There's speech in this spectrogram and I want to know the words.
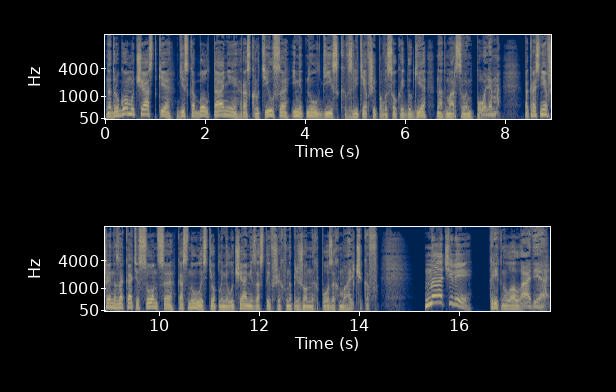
На другом участке дискобол Тани раскрутился и метнул диск, взлетевший по высокой дуге над Марсовым полем. Покрасневшее на закате солнце коснулось теплыми лучами застывших в напряженных позах мальчиков. «Начали!» — крикнула Лавия.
